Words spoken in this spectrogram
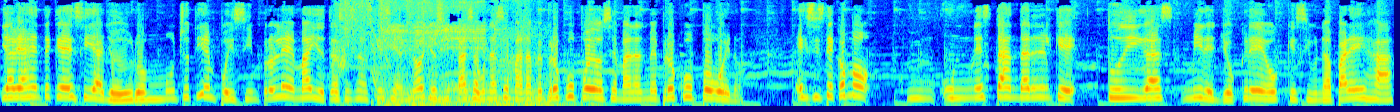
Y había gente que decía, yo duro mucho tiempo y sin problema, y otras personas que decían, no, yo si pasa una semana me preocupo, dos semanas me preocupo. Bueno, existe como mm, un estándar en el que tú digas, mire, yo creo que si una pareja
